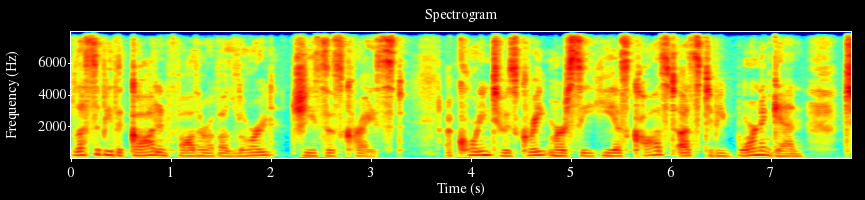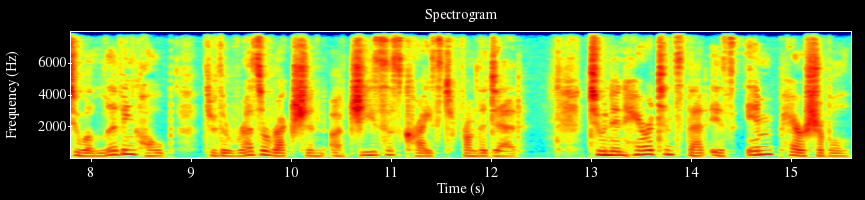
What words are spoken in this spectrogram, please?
Blessed be the God and Father of our Lord Jesus Christ. According to his great mercy, he has caused us to be born again to a living hope through the resurrection of Jesus Christ from the dead, to an inheritance that is imperishable,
